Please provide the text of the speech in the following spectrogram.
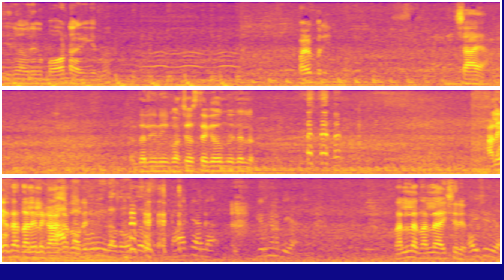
ജീനും അവർ ബോണ്ട കഴിക്കുന്നു. പഴംപൊരി. ചായ. എന്തായാലും ഇനി കുറച്ച് ദിവസത്തേക്ക് ഇതൊന്നും ഇല്ലല്ലോ. അളിയന്റെ തലയിൽ കാക്ക തോന്നി നല്ല നല്ല ഐശ്വര്യം. ഐശ്വര്യ.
